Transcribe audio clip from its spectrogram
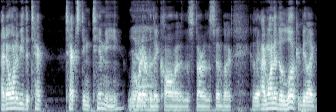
I don't want to be the tech texting Timmy or whatever they call it at the start of the Cineplex, because I wanted to look and be like,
